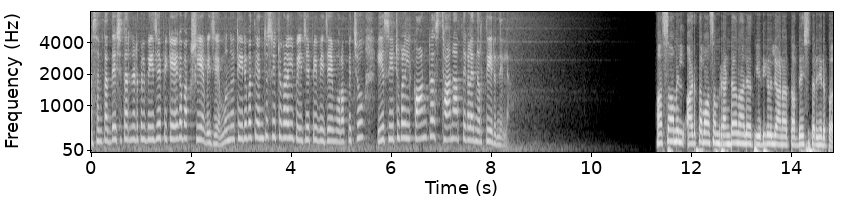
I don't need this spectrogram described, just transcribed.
അസം തദ്ദേശ തെരഞ്ഞെടുപ്പിൽ ബി ജെ പിക്ക് ഏകപക്ഷീയ വിജയം. മുന്നൂറ്റി ഇരുപത്തിയഞ്ച് സീറ്റുകളിൽ ബി ജെ പി വിജയം ഉറപ്പിച്ചു. ഈ സീറ്റുകളിൽ കോൺഗ്രസ് സ്ഥാനാർത്ഥികളെ നിർത്തിയിരുന്നില്ല. അസാമിൽ അടുത്ത മാസം രണ്ട് നാല് തീയതികളിലാണ് തദ്ദേശ തെരഞ്ഞെടുപ്പ്.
